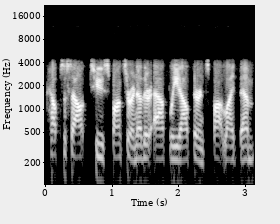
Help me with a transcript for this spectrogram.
helps us out to sponsor another athlete out there and spotlight them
